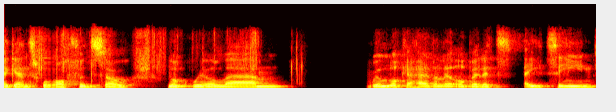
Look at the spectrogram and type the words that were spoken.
against Watford. So look, we'll um, we'll look ahead a little bit. It's 18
